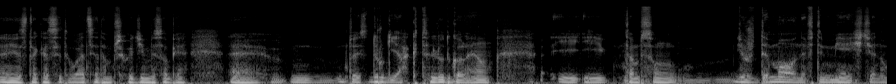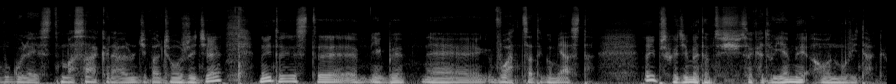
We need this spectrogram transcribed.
E, jest taka sytuacja, tam przychodzimy sobie, e, to jest drugi akt, Ludgolę i, i tam są już demony w tym mieście, no w ogóle jest masakra, ludzie walczą o życie, no i to jest jakby władca tego miasta. No i przychodzimy, tam coś zagadujemy, a on mówi tak,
